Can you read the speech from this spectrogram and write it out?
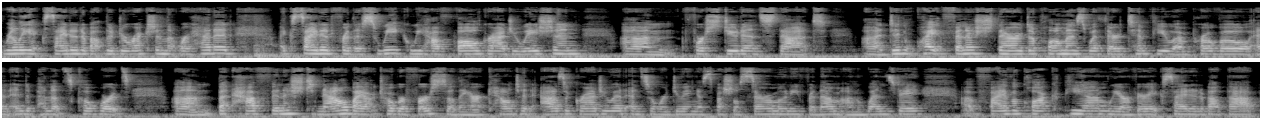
really excited about the direction that we're headed. Excited for this week. We have fall graduation um, for students that uh, didn't quite finish their diplomas with their Timpview and Provo and Independence cohorts, um, but have finished now by October 1st, so they are counted as a graduate. And so we're doing a special ceremony for them on Wednesday at 5 o'clock p.m. We are very excited about that.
